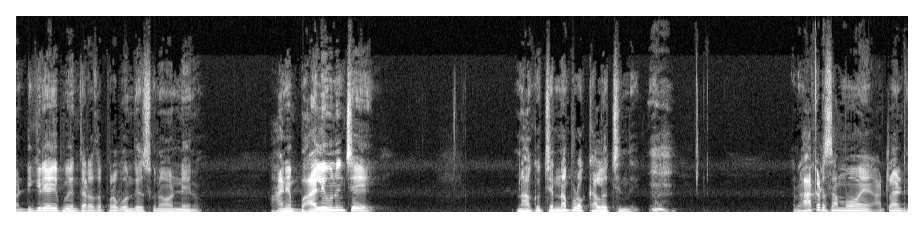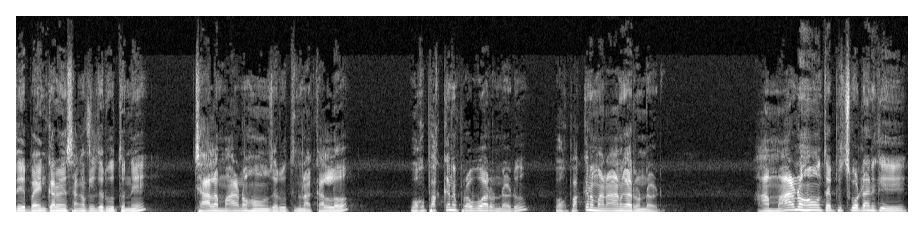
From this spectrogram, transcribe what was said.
డిగ్రీ అయిపోయిన తర్వాత ప్రభువుని తెలుసుకున్నావాడిని నేను. ఆయన బాల్యం నుంచే నాకు చిన్నప్పుడు ఒక కళ వచ్చింది రాకడ సంభవమే. అట్లాంటిది భయంకరమైన సంగతులు జరుగుతున్నాయి. చాలా మారణహోమం జరుగుతుంది నా కల్లో. ఒక పక్కన ప్రభువారు ఉన్నాడు. ఒక పక్కన మా నాన్నగారు ఉన్నాడు. ఆ మారణహోమం తప్పించుకోవడానికి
